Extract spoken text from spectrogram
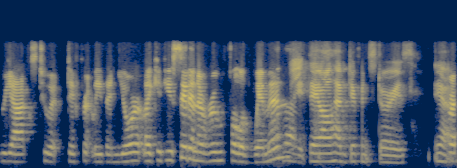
reacts to it differently than your. Like, if you sit in a room full of women, Right. They all have different stories. Yeah. Right.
